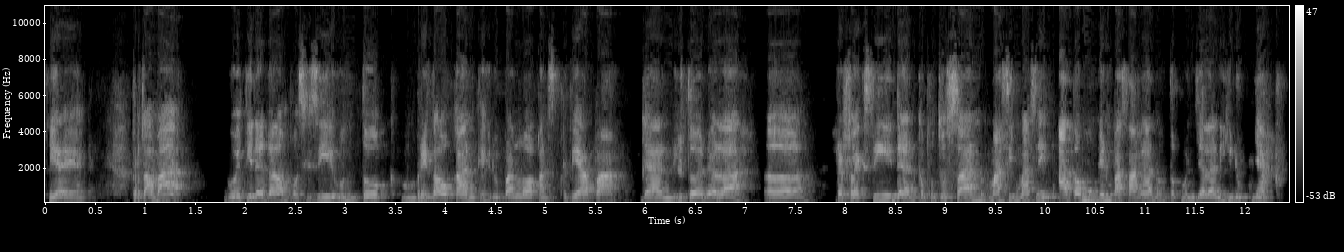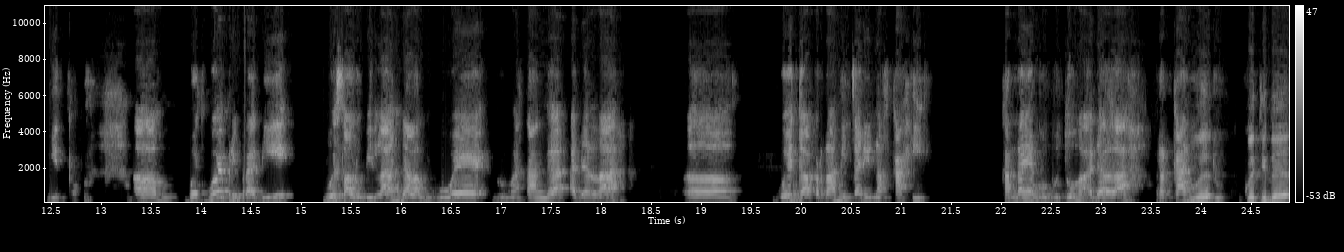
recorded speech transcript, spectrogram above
Iya ya. Pertama, gue tidak dalam posisi untuk memberitahukan kehidupan lo akan seperti apa. Dan itu adalah uh, refleksi dan keputusan masing-masing atau mungkin pasangan untuk menjalani hidupnya gitu. Um, buat gue pribadi, gue selalu bilang dalam gue berumah tangga adalah uh, gue nggak pernah minta dinafkahi karena yang gue butuh adalah rekan gue, hidup. Gue tidak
